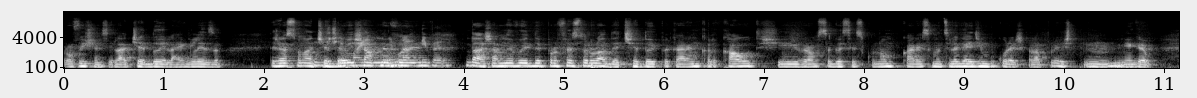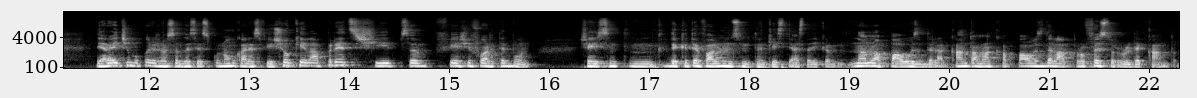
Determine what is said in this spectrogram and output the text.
proficiency, la C2, la engleză. Deja sună C2 și am nevoie... Nivel. Da, și am nevoie de profesorul ăla de C2 pe care încă îl caut și vreau să găsesc un om cu care să mă înțeleg aici în București, că la Ploiești mm, e greu. Iar aici în București vreau să găsesc un om care să fie și ok la preț și să fie și foarte bun. Și aici sunt, de câteva luni sunt în chestia asta, adică n-am luat pauză de la canto, am luat pauză de la profesorul de canto.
